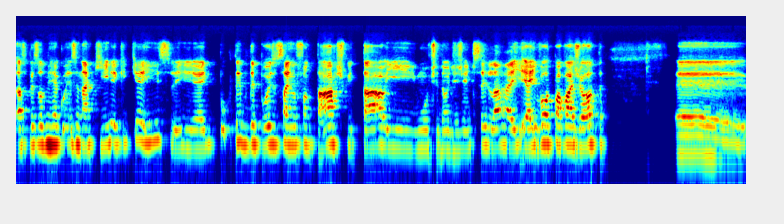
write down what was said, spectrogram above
as pessoas me reconhecendo aqui, o que, que é isso? E aí, pouco tempo depois, eu saí no Fantástico e tal, e multidão de gente, sei lá, e aí volto para Vajota. É,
